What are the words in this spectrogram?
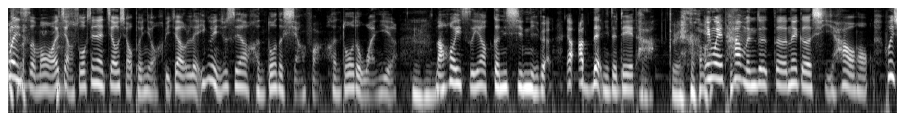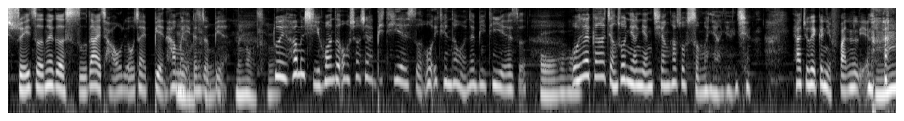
为什么我要讲说现在教小朋友比较累，因为你就是要很多的想法，很多的玩意儿，嗯，然后一直要更新你的，要 update 你的 data。对，因为他们的的那个喜好哦，会随着那个时代潮流在变，他们也跟着变。没有错。对他们喜欢的哦，像现在 BTS 哦，一天到晚在 BTS，哦，我在跟他讲说娘娘腔，他说什么娘娘腔，他就会跟你翻脸。嗯，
